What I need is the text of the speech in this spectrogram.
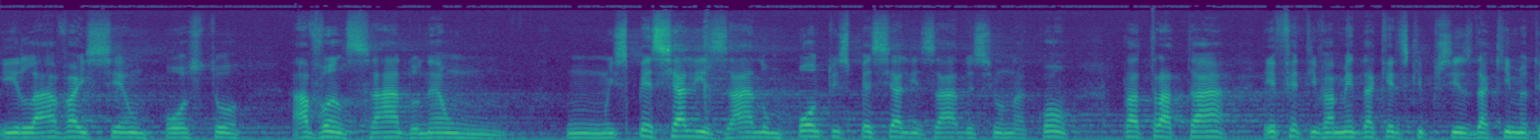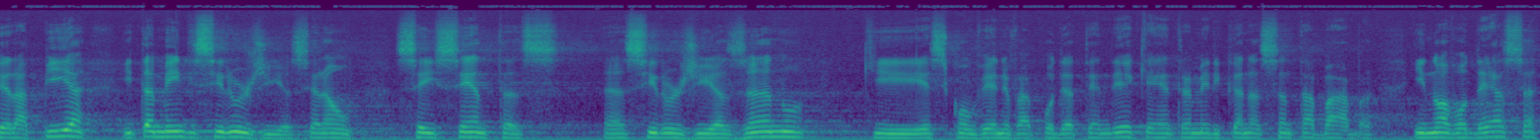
e lá vai ser um posto avançado, né, um, um especializado, um ponto especializado esse UNACOM para tratar efetivamente daqueles que precisam da quimioterapia e também de cirurgia. Serão 600 eh, cirurgias ano que esse convênio vai poder atender, que é entre a Americana Santa Bárbara e Nova Odessa,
